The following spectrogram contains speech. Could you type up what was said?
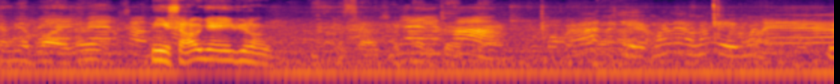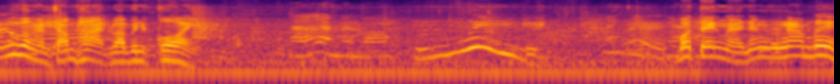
ยังเรียบร้อยเลยแม่นค่ะนี่สาวใหญ่พี่น้องใหญ่ค่ะอุ้ยว่างันสัมผัสว่าเป็นก้อยนั่นแหละแม่นบ่อุ้ยนั่นคือบ่แต่งหน้ายังงามเลย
